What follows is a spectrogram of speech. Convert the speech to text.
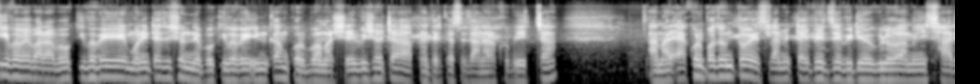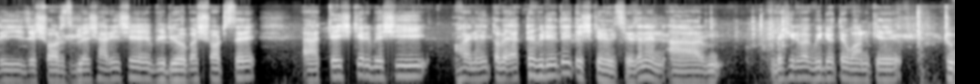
কীভাবে বাড়াবো, কীভাবে মনিটাইজেশন নেব, কীভাবে ইনকাম করব, আমার সেই বিষয়টা আপনাদের কাছে জানার খুবই ইচ্ছা। আমার এখন পর্যন্ত ইসলামিক টাইপের যে ভিডিওগুলো আমি সারি, যে শর্টসগুলো সারি, সে ভিডিও বা শর্টসে তেইশকের বেশি হয় নাই, তবে একটা ভিডিওতেই তেইশকে হয়েছে, জানেন? আর বেশিরভাগ ভিডিওতে ওয়ান কে টু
